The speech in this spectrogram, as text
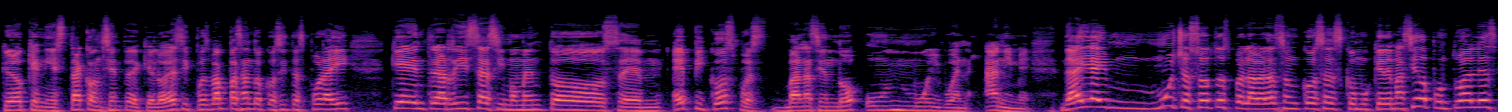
creo que ni está consciente de que lo es y pues van pasando cositas por ahí que entre risas y momentos em, épicos pues van haciendo un muy buen anime. De ahí hay muchos otros, pero la verdad son cosas como que demasiado puntuales.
